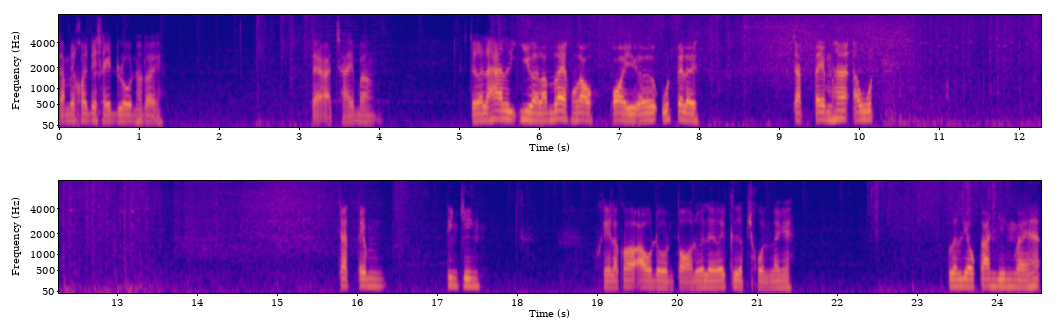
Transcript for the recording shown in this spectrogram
จะไม่ค่อยได้ใช้โดรนเท่าไหร่ แต่อาจใช้บ้าง เจอแล้วฮะเหยื่อลำแรกของเราปล่อยเอออุดไปเลย จัดเต็มฮะอาวุธจัดเต็มจริงๆ โอเคแล้วก็เอาโดนต่อด้วยเลย เกือบชนแล้วไงปืนเรียวกันยิงไปฮะ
